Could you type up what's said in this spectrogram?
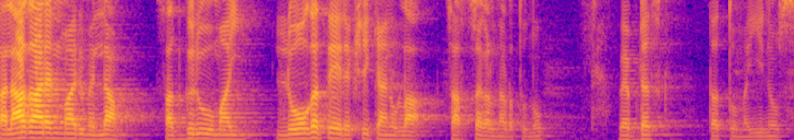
കലാകാരന്മാരുമെല്ലാം സദ്ഗുരുവുമായി ലോകത്തെ രക്ഷിക്കാനുള്ള ചർച്ചകൾ നടത്തുന്നു. വെബ് ഡെസ്ക് തത്തുമയി ന്യൂസ്.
